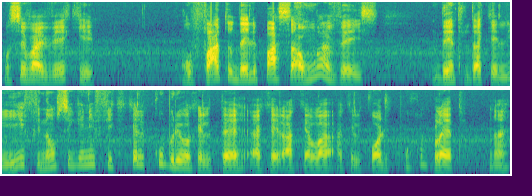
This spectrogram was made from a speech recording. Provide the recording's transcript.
você vai ver que o fato dele passar uma vez dentro daquele if não significa que ele cobriu aquele, aquele, aquela, aquele código por completo, né?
